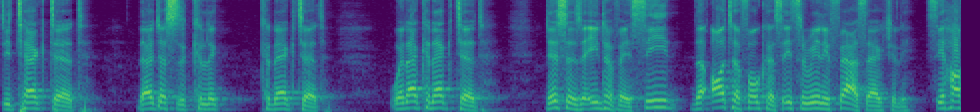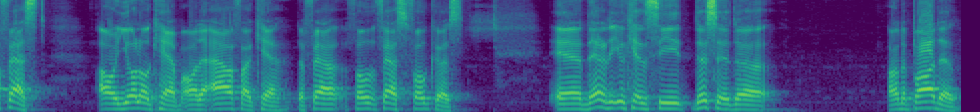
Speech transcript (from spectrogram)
detected. They're just click connected. When I connected, this is the interface. See the autofocus, it's really fast actually. See how fast our YOLO cam or the AlphaCam, the fast focus. And then you can see this is the, on the bottom,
